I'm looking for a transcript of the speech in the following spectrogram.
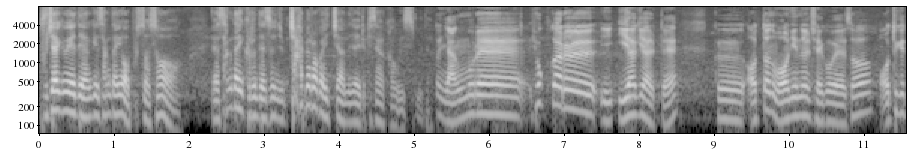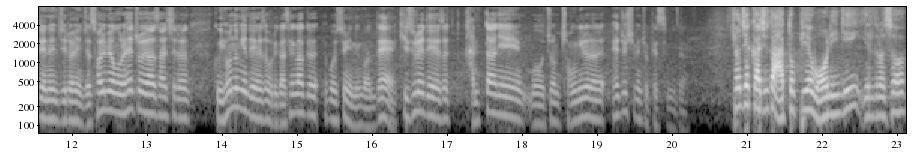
부작용에 대한 게 상당히 없어서 예, 상당히 그런 데서 좀 차별화가 있지 않느냐 이렇게 생각하고 있습니다. 어떤 약물의 효과를 이, 이야기할 때 그 어떤 원인을 제거해서 어떻게 되는지를 이제 설명을 해줘야 사실은 그 효능에 대해서 우리가 생각해 볼 수 있는 건데 기술에 대해서 간단히 뭐 좀 정리를 해주시면 좋겠습니다. 현재까지도 아토피의 원인이 예를 들어서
